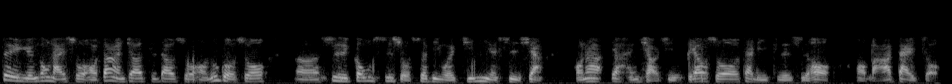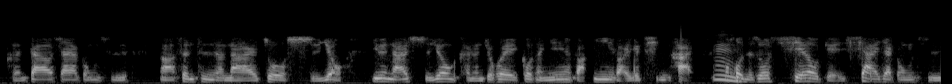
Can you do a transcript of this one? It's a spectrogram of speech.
对于员工来说，哦，当然就要知道说，哦，如果说，呃，是公司所设定为机密的事项，哦，那要很小心，不要说在离职的时候，哦，把它带走，可能带到下家公司。啊，甚至呢拿来做使用，因为拿来使用可能就会构成营业法、营业法一个侵害，嗯，或者说泄露给下一家公司，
